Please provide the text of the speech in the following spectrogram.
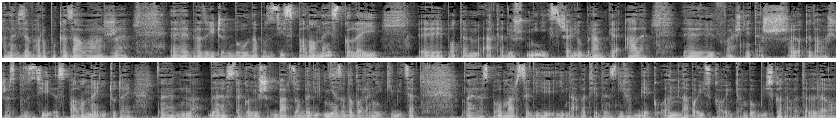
analiza waru pokazała, że Brazylijczyk był na pozycji spalonej. Z kolei potem Arkadiusz Milik strzelił bramkę, ale właśnie też okazało się, że z pozycji spalonej i tutaj y, na, z tego już bardzo byli niezadowoleni kibice y, zespołu Marsylii i nawet jeden z nich wbiegł na boisko i tam był blisko nawet Leo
